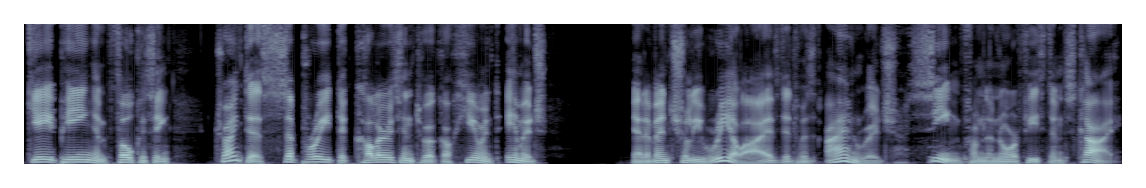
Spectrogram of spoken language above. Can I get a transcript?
gaping and focusing, trying to separate the colors into a coherent image, and eventually realized it was Ironridge, seen from the northeastern sky.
